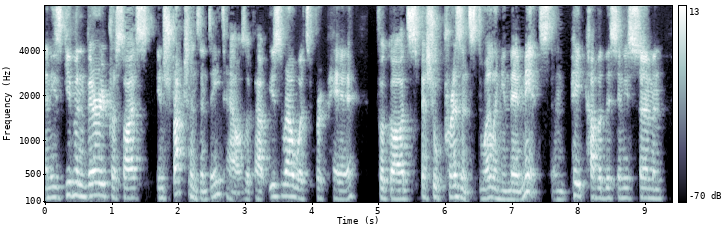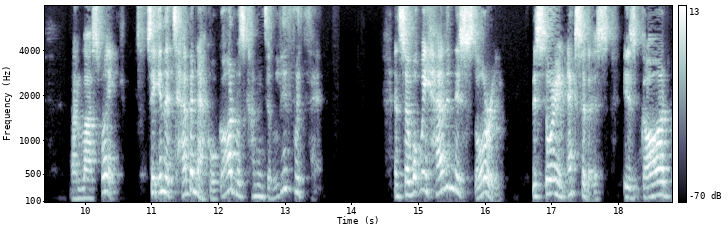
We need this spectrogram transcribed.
And he's given very precise instructions and details of how Israel were to prepare for God's special presence dwelling in their midst. And Pete covered this in his sermon um, last week. See, in the tabernacle, God was coming to live with them. And so, what we have in this story, this story in Exodus, is God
